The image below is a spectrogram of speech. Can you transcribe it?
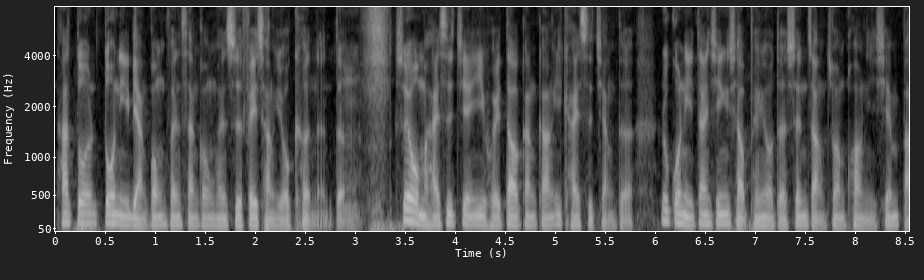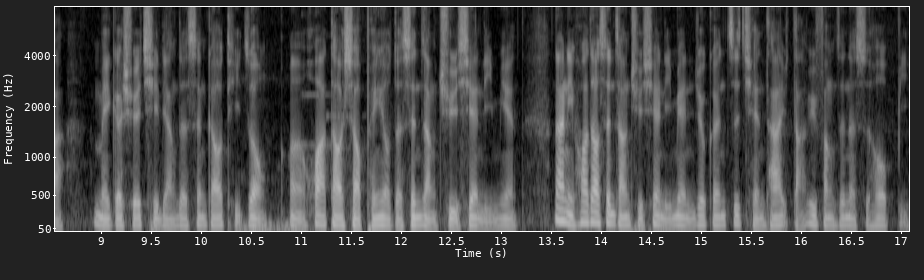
他多多你两公分三公分是非常有可能的，所以我们还是建议回到刚刚一开始讲的，如果你担心小朋友的生长状况，你先把每个学期量的身高体重，嗯，画到小朋友的生长曲线里面。那你画到生长曲线里面，你就跟之前他打预防针的时候比。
